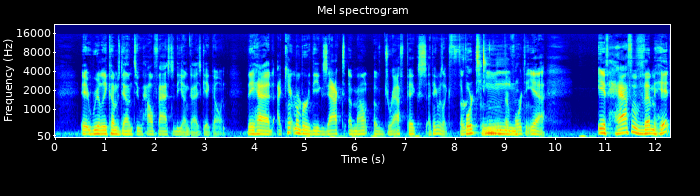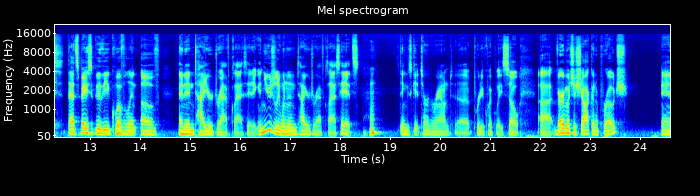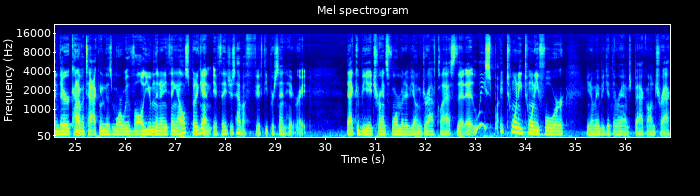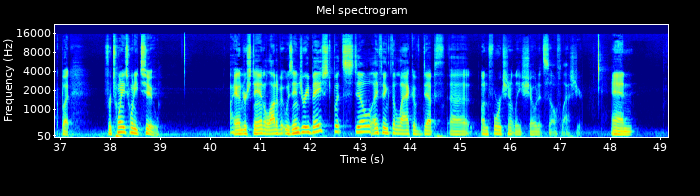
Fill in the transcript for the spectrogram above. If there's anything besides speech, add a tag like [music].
it really comes down to how fast do the young guys get going. They had, I can't remember the exact amount of draft picks. I think it was like 13 14. or 14. Yeah. If half of them hit, that's basically the equivalent of an entire draft class hitting. And usually, when an entire draft class hits, things get turned around uh, pretty quickly. So, uh, very much a shotgun approach and they're kind of attacking this more with volume than anything else. But again, if they just have a 50% hit rate, that could be a transformative young draft class that at least by 2024, you know, maybe get the Rams back on track. But for 2022, I understand a lot of it was injury based, but still, I think the lack of depth uh, unfortunately showed itself last year. And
